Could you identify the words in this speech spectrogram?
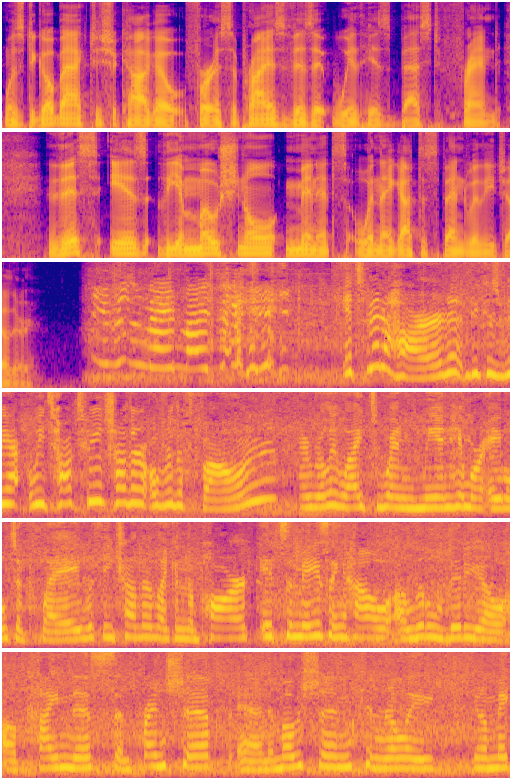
was to go back to Chicago for a surprise visit with his best friend. This is the emotional minutes when they got to spend with each other. You just made my day. It's been hard because we we talked to each other over the phone. I really liked when me and him were able to play with each other, like in the park. It's amazing how a little video of kindness and friendship and emotion can really, you know, make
